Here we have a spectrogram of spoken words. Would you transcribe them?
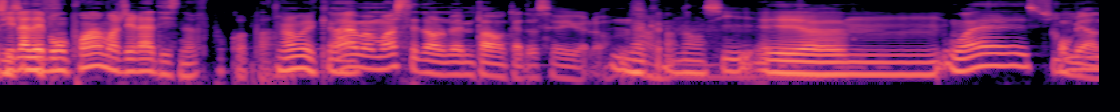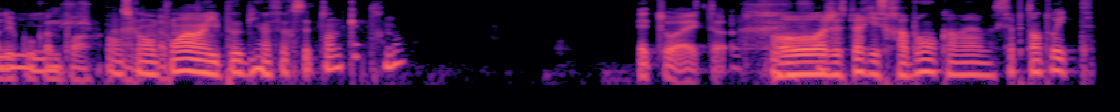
Que S'il a des 19. bons points, moi je dirais à 19, pourquoi pas. Ah ouais, Ah, moi, c'était dans le même pas en cadeau, c'est rigolo. D'accord, Ah ouais. non, si. Et euh, ouais, si. Combien, du coup, comme point Je pense qu'en point, il peut bien faire 74, non? Et toi, Hector? Oh, j'espère qu'il sera bon quand même. 78.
